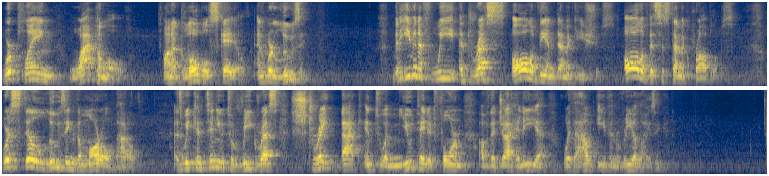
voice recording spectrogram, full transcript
We're playing whack a mole on a global scale and we're losing. But even if we address all of the endemic issues, all of the systemic problems, we're still losing the moral battle as we continue to regress straight back into a mutated form of the Jahiliyyah without even realizing it.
